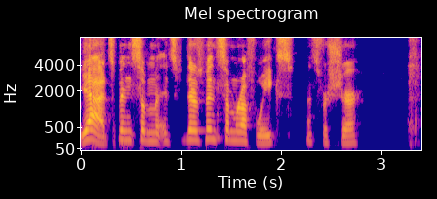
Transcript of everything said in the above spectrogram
yeah, it's been some it's there's been some rough weeks, that's for sure.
